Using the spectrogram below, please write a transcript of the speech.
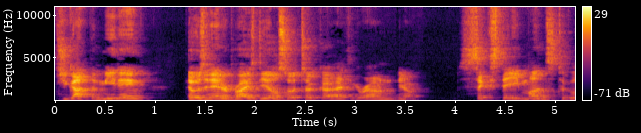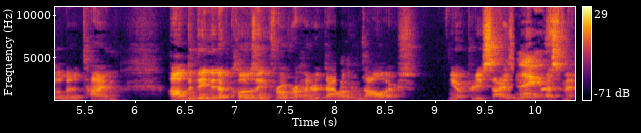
She got the meeting. It was an enterprise deal, so it took uh, I think around you know six to eight months. Took a little bit of time. Uh, but they ended up closing for over a hundred thousand dollars. You know, pretty sizable nice. investment.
